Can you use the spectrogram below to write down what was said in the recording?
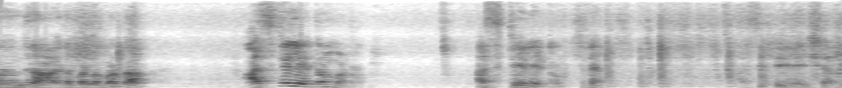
வந்து நான் என்ன பண்ண பார்த்தா அசிட்டிலேட்டரம் பண்ணுறேன் அசிட்டிலேட்டரம் சரியா? அசிட்டிலேஷன்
